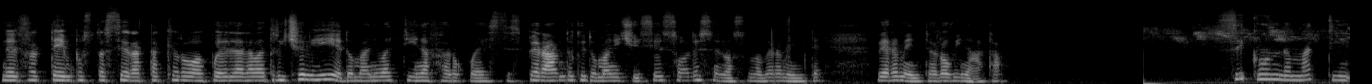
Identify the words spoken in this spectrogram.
Nel frattempo stasera attaccherò quella lavatrice lì e domani mattina farò queste sperando che domani ci sia il sole se no sono veramente veramente rovinata. Seconda, matti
